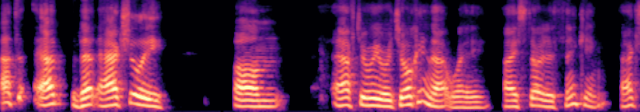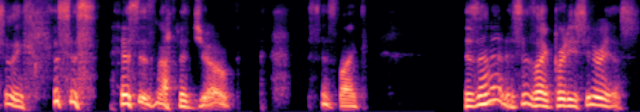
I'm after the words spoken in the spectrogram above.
That's that actually. Um, after we were joking that way, I started thinking, actually, this is this is not a joke. This is like, isn't it? This is like pretty serious.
